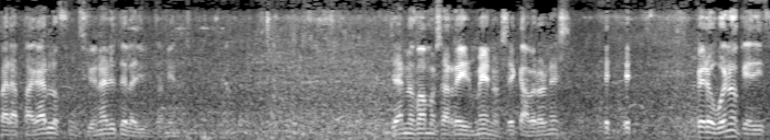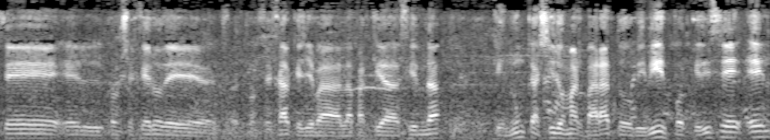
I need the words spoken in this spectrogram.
para pagar los funcionarios del ayuntamiento. Ya nos vamos a reír menos, ¿eh, cabrones? Pero bueno, que dice el consejero de, el concejal que lleva la partida de Hacienda, que nunca ha sido más barato vivir, porque dice él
